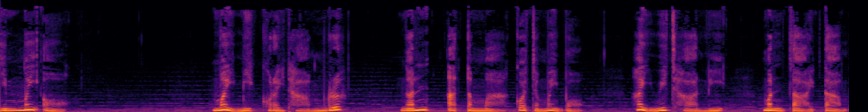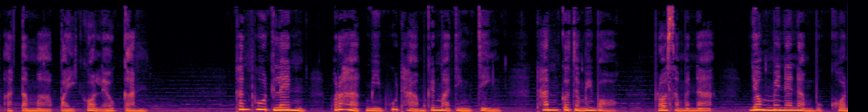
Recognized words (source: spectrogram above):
ยิ้มไม่ออก ไม่มีใครถามหรืองั้นอาตมาก็จะไม่บอก ให้วิชานี้มันตายตามอาตมาไปก็แล้วกัน ท่านพูดเล่น เพราะหากมีผู้ถามขึ้นมาจริง ๆ ท่านก็จะไม่บอก เพราะสมณะย่อมไม่แนะนำบุคคล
